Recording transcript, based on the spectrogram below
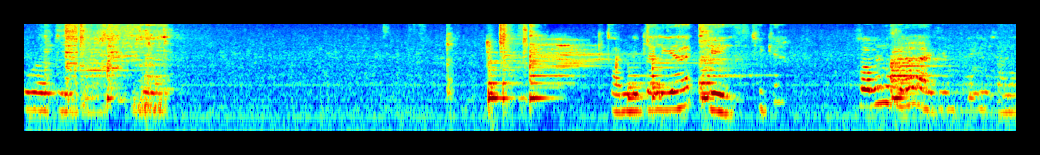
थोड़ा तेल हमने क्या लिया है? तेल, ठीक है? तो हमने मसाला डाल दिया मसाला।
